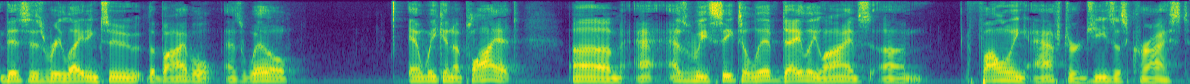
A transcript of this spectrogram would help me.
this is relating to the Bible as well, and we can apply it um, as we seek to live daily lives um, following after Jesus Christ,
